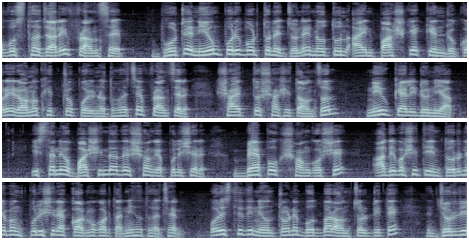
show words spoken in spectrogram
অবস্থা জারি ফ্রান্সে। ভোটে নিয়ম পরিবর্তনের জন্য নতুন আইন পাশকে কেন্দ্র করে রণক্ষেত্র পরিণত হয়েছে ফ্রান্সের স্বায়ত্তশাসিত অঞ্চল নিউ ক্যালিডোনিয়া। স্থানীয় বাসিন্দাদের সঙ্গে পুলিশের ব্যাপক সংঘর্ষে আদিবাসী তিন তরুণ এবং পুলিশের এক কর্মকর্তা নিহত হয়েছেন। পরিস্থিতি নিয়ন্ত্রণে বুধবার অঞ্চলটিতে জরুরি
